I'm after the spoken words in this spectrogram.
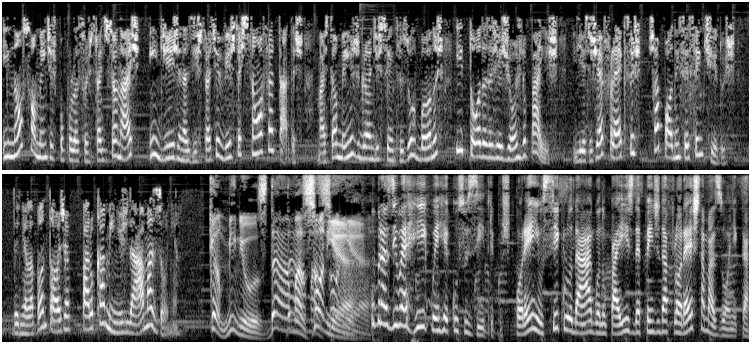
e não somente as populações tradicionais, indígenas e extrativistas são afetadas, mas também os grandes centros urbanos e todas as regiões do país. E esses reflexos já podem ser sentidos. Daniela Pantoja para o Caminhos da Amazônia. Caminhos da Amazônia. O Brasil é rico em recursos hídricos, porém o ciclo da água no país depende da floresta amazônica.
